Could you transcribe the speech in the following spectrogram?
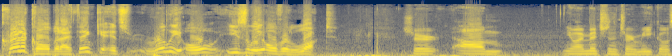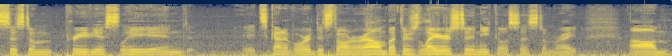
critical, but I think it's really o- easily overlooked. Sure. Um, you know, I mentioned the term ecosystem previously, and it's kind of a word that's thrown around, but there's layers to an ecosystem, right? Um,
